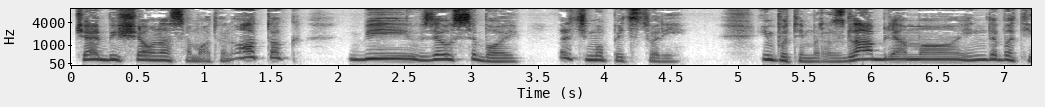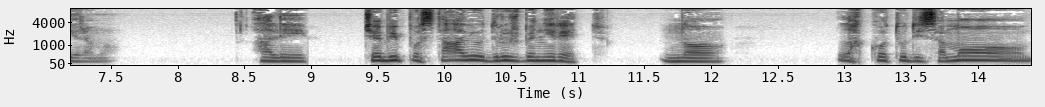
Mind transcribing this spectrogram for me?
Če bi šel na samoten otok, bi vzel s seboj recimo pet stvari in potem razglabljamo in debatiramo. Ali če bi postavil družbeni red, no, lahko tudi samo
